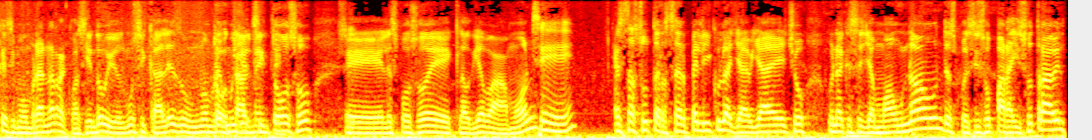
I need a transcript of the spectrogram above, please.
que Simón Brand arrancó haciendo videos musicales, un hombre muy exitoso, Sí. eh, el esposo de Claudia Bahamón. Sí. Esta es su tercer película, ya había hecho una que se llamó Unknown, después hizo Paraíso Travel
